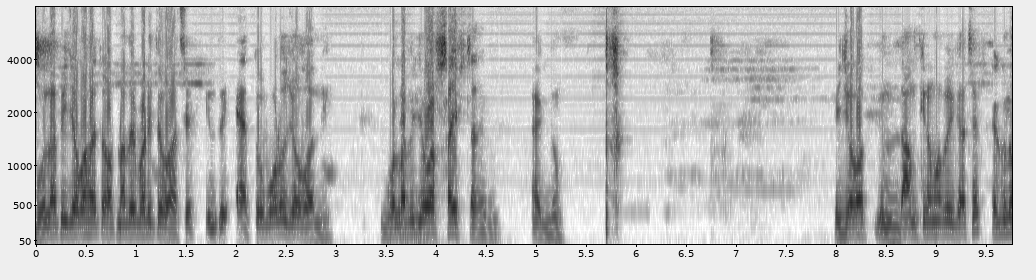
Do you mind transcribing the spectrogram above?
গোলাপি জবা হয়তো আপনাদের বাড়িতেও আছে কিন্তু এত বড় জবা নেই। গোলাপি জবার সাইজটা দেখুন। একদম। এই জবা দাম কিরম হবে এই গাছের? এগুলো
